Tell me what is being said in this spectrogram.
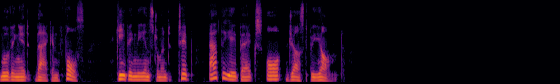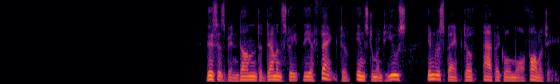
moving it back and forth, keeping the instrument tip at the apex or just beyond. This has been done to demonstrate the effect of instrument use in respect of apical morphology.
